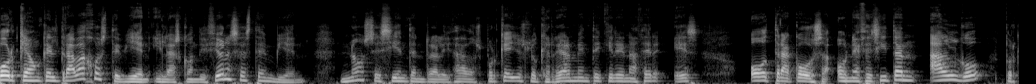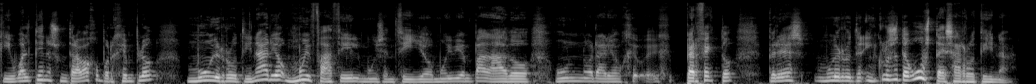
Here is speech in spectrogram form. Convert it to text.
Porque aunque el trabajo esté bien y las condiciones estén bien, no se sienten realizados, porque ellos lo que realmente quieren hacer es otra cosa o necesitan algo, porque igual tienes un trabajo, por ejemplo, muy rutinario, muy fácil, muy sencillo, muy bien pagado, un horario perfecto, pero es muy rutinario, incluso te gusta esa rutina.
